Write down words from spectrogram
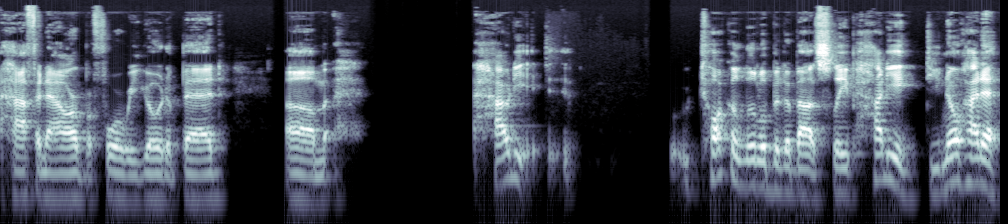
half an hour before we go to bed. Um, how do you talk a little bit about sleep? How do you do you know how to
